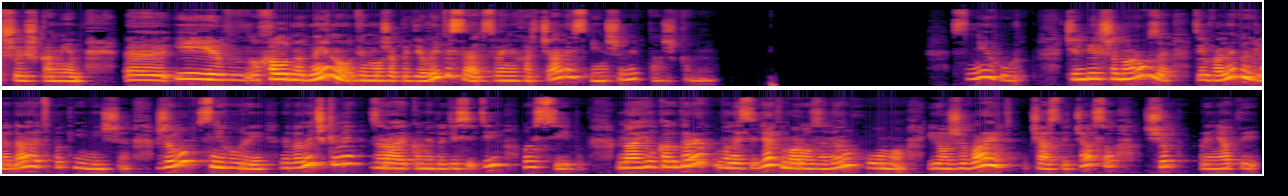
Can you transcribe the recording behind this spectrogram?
шишками. Е, І в холодну днину він може поділитися своїми харчами з іншими пташками. Снігур. Чим більше морози, тим вони виглядають спокійніше. Живуть снігури невеличкими зграйками до 10 осіб. На гілках дерев вони сидять в морози нерухомо і оживають час від часу, щоб прийняти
